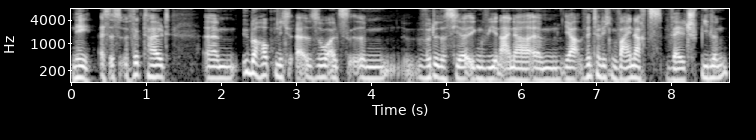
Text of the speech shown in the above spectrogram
nee, es ist wirkt halt ähm, überhaupt nicht äh, so, als ähm, würde das hier irgendwie in einer ähm, ja, winterlichen Weihnachtswelt spielen.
